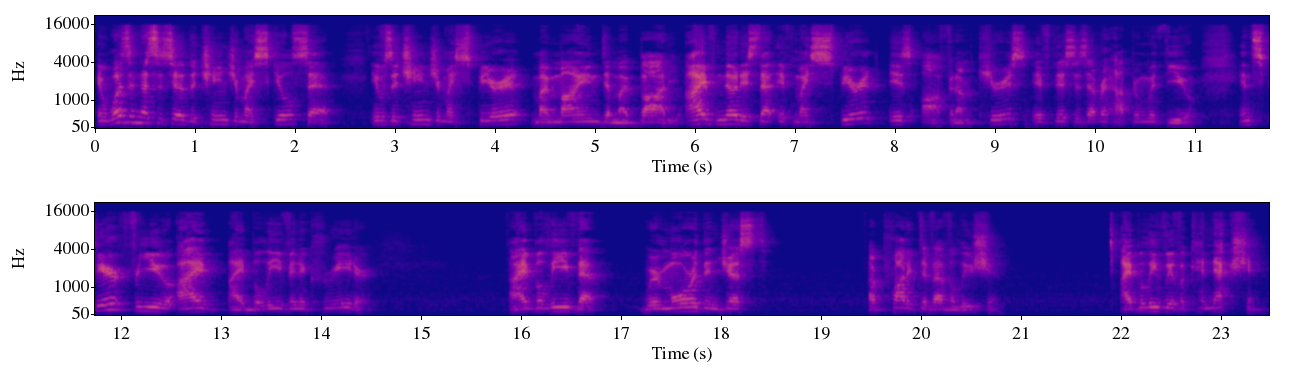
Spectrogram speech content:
it wasn't necessarily the change in my skill set, it was a change in my spirit, my mind, and my body. I've noticed that if my spirit is off, and I'm curious if this has ever happened with you. In spirit for you, I, I believe in a creator. I believe that we're more than just a product of evolution. I believe we have a connection.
